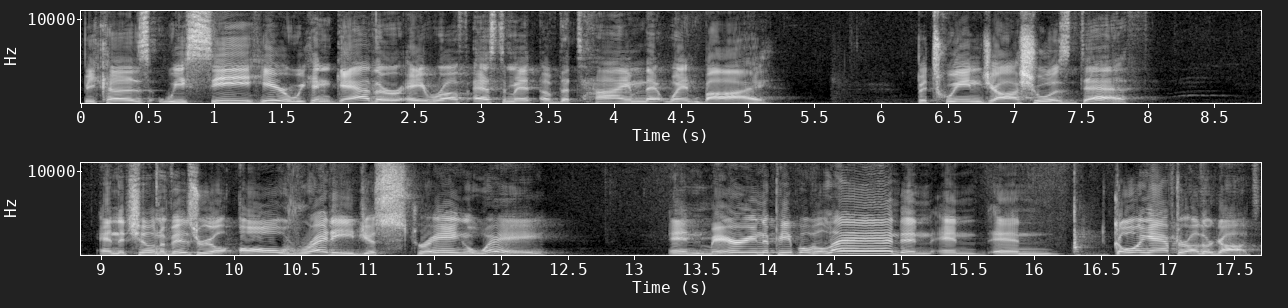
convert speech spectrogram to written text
because we see here, we can gather a rough estimate of the time that went by between Joshua's death and the children of Israel already just straying away and marrying the people of the land and, and, and going after other gods.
